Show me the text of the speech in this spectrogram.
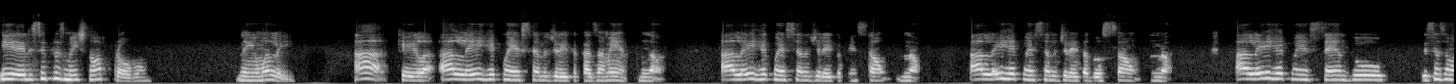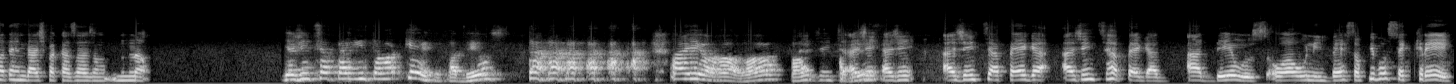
E eles simplesmente não aprovam nenhuma lei. Ah, Keila, a lei reconhecendo o direito a casamento? Não. A lei reconhecendo o direito à pensão? Não. A lei reconhecendo o direito à adoção? Não. A lei reconhecendo licença maternidade para casais? Não. E a gente se apega então a quê? A Deus? Aí, ó, ó, ó. A gente, a, gente, a, gente, a gente se apega, a gente se apega a Deus ou ao universo, ao que você crê,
